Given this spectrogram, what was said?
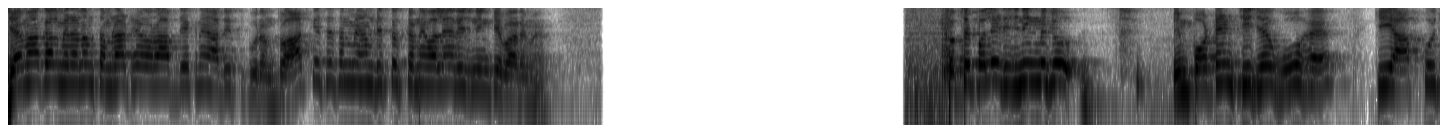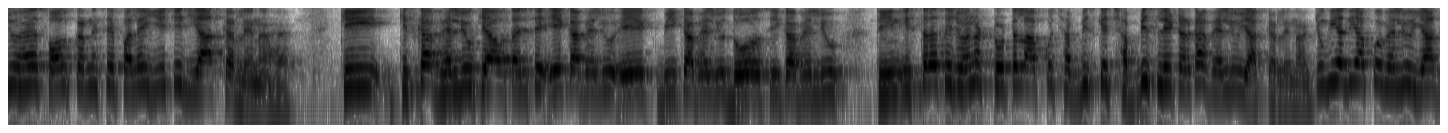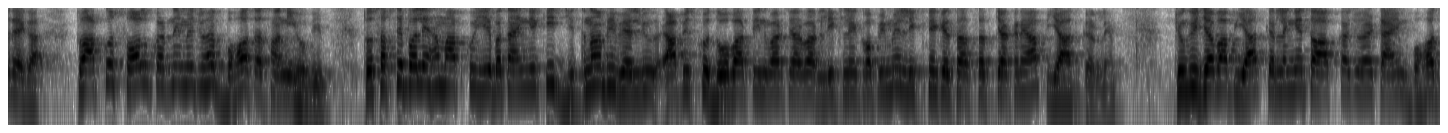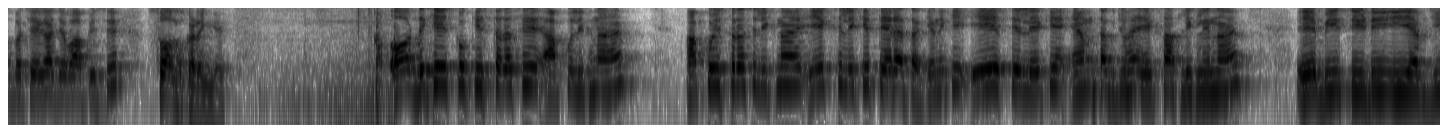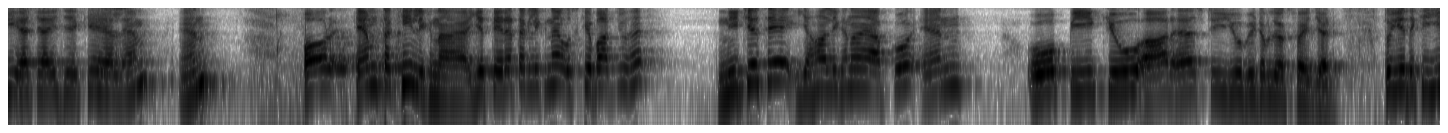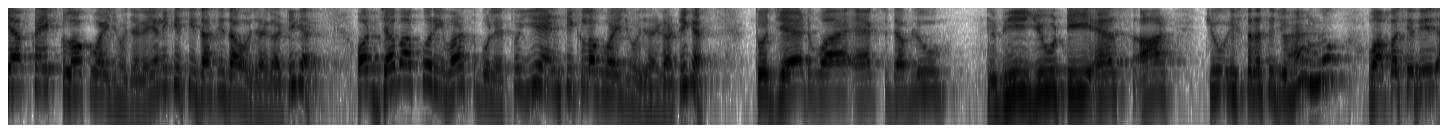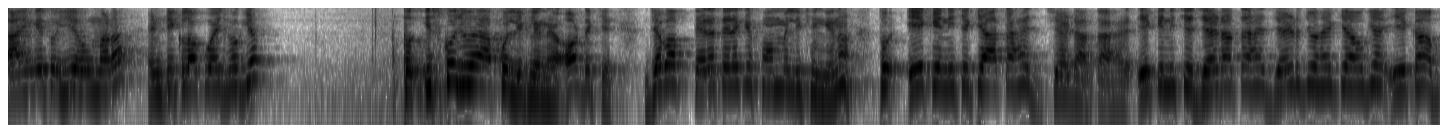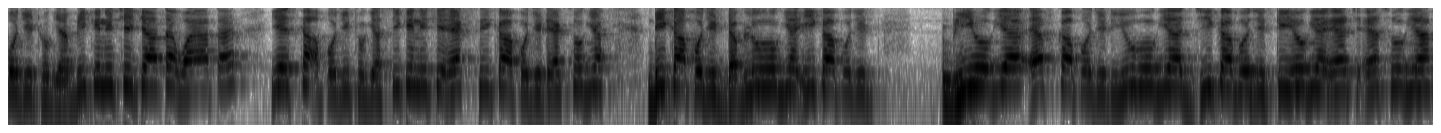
जय महाकाल, मेरा नाम सम्राट है और आप देख रहे हैं आदित्यपुरम। तो आज के सेशन में हम डिस्कस करने वाले हैं रीजनिंग के बारे में। सबसे पहले रीजनिंग में जो इंपॉर्टेंट चीज़ है वो है कि आपको जो है सॉल्व करने से पहले ये चीज़ याद कर लेना है कि किसका वैल्यू क्या होता है। जैसे ए का वैल्यू एक बी का वैल्यू दो सी का वैल्यू तीन, इस तरह से जो है ना टोटल आपको 26 के 26 लेटर का वैल्यू याद कर लेना। क्योंकि यदि आपको वैल्यू याद रहेगा तो आपको सॉल्व करने में जो है बहुत आसानी होगी। तो सबसे पहले हम आपको ये बताएँगे कि जितना भी वैल्यू आप इसको दो बार, तीन बार, चार बार लिख लें कॉपी में, लिखने के साथ साथ क्या करें, आप याद कर लें। क्योंकि जब आप याद कर लेंगे तो आपका जो है टाइम बहुत बचेगा जब आप इसे सॉल्व करेंगे। और देखिए, इसको किस तरह से आपको लिखना है? आपको इस तरह से लिखना है, एक से लेके तेरह तक, यानी कि ए से लेके एम तक जो है एक साथ लिख लेना है। A B C D E F G H I J K L M N और एम तक ही लिखना है। ये तेरह तक लिखना है, उसके बाद जो है नीचे से यहाँ लिखना है आपको N O P Q R S T U V W X Y Z तो ये देखिए, ये आपका एक क्लॉक वाइज हो जाएगा, यानी कि सीधा सीधा हो जाएगा, ठीक है? और जब आपको रिवर्स बोले तो ये एंटी क्लॉक वाइज हो जाएगा, ठीक है? तो Z Y X W V U T S R Q इस तरह से जो है हम लोग वापस यदि आएँगे तो ये हमारा एंटी क्लॉकवाइज हो गया। तो इसको जो है आपको लिख लेना है। और देखिए, जब आप तेरह तेरह के फॉर्म में लिखेंगे ना तो ए के नीचे क्या आता है? जेड आता है। ए के नीचे जेड आता है। जेड जो है क्या हो गया? ए का अपोजिट हो गया। बी के नीचे क्या आता है? वाई आता है। ये इसका अपोजिट हो गया। सी के नीचे एक्स सी का अपोजिट एक्स हो गया। डी का अपोजिट डब्ल्यू हो गया। ई e का अपोजिट भी हो गया। एफ़ का अपोजिट यू हो गया। जी का अपोजिट टी हो गया। एच एस हो गया।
